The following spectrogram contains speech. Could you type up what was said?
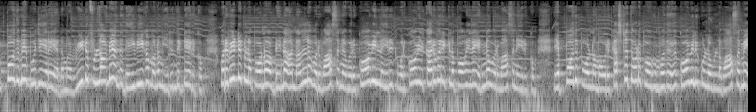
எப்போதுமே பூஜை அறைய நம்ம வீடு ஃபுல்லாகவே அந்த தெய்வீக மனம் இருந்துகிட்டே இருக்கும். ஒரு வீட்டுக்குள்ளே போனோம் அப்படின்னா நல்ல ஒரு வாசனை ஒரு கோவிலில் இருக்கு ஒரு கோவில் கருவறைக்குள்ளே போகையில் என்ன ஒரு வாசனை இருக்கும்? எப்போது போ நம்ம ஒரு கஷ்டத்தோடு போகும்போது கோவிலுக்குள்ளே உள்ள வாசமே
